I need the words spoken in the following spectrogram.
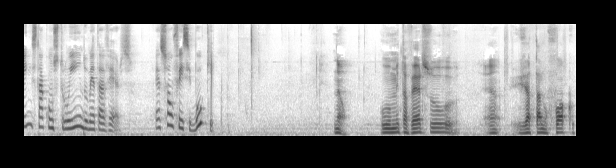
quem está construindo o metaverso? É só o Facebook? Não. O metaverso é, já está no foco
